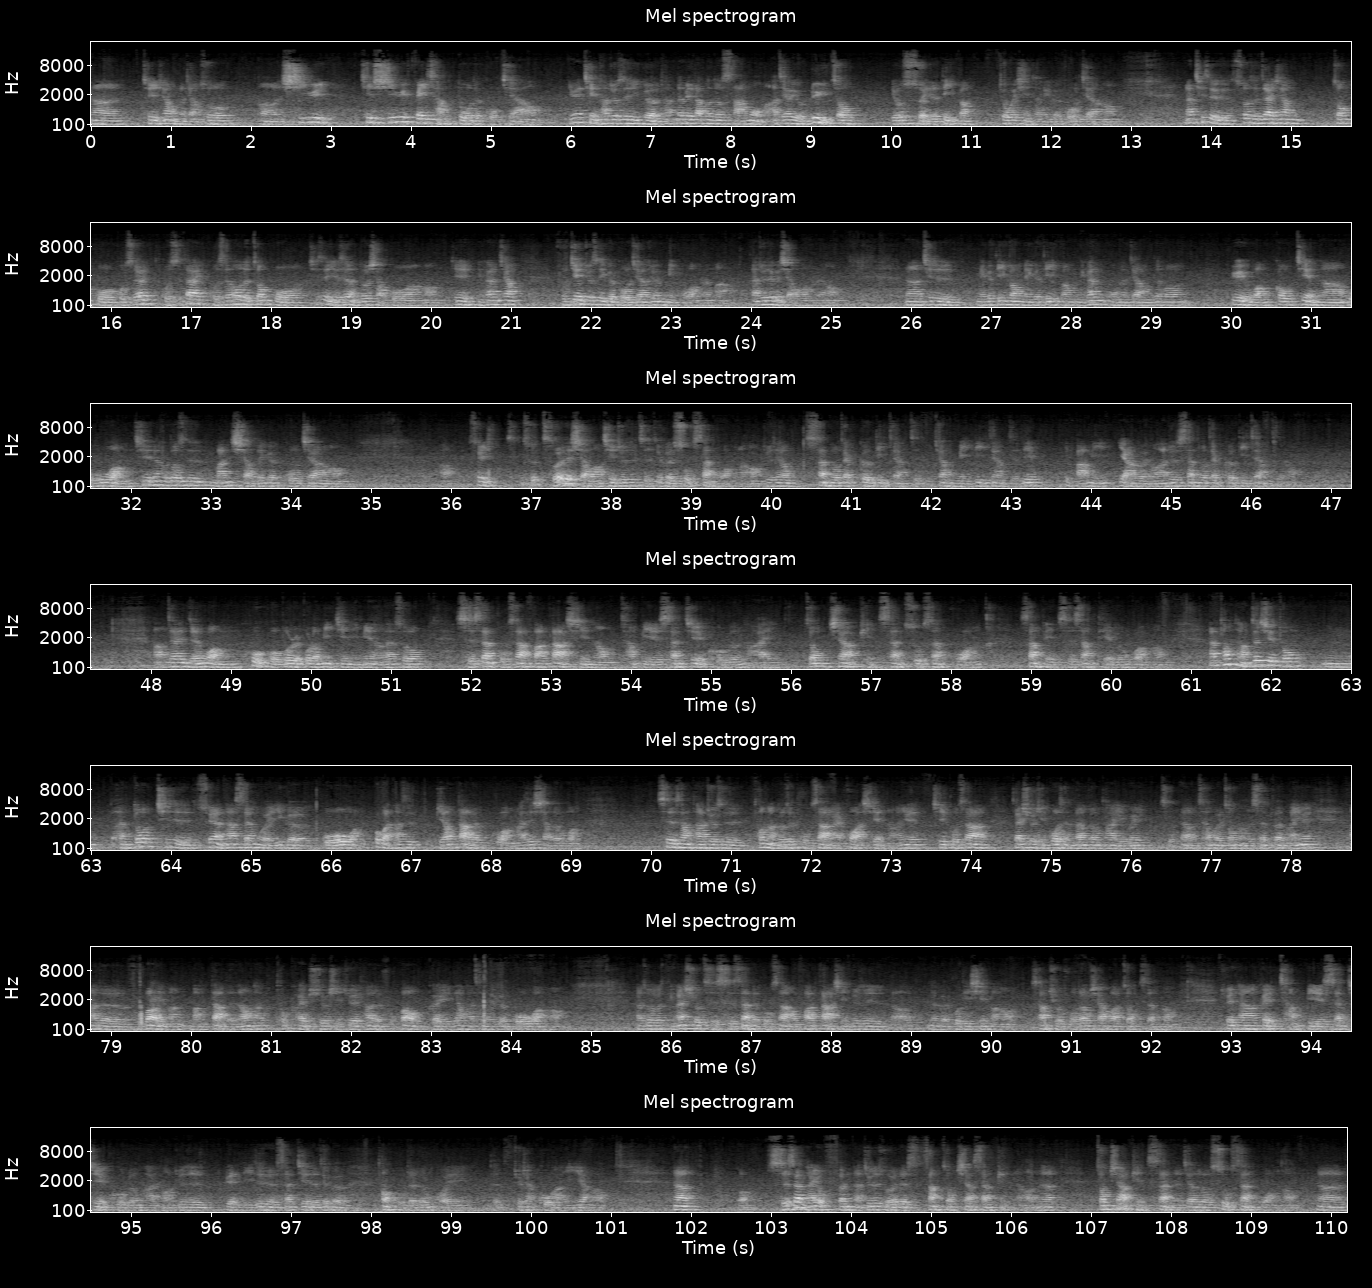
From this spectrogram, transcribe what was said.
那其实像我们讲说，呃，西域其实西域非常多的国家哦，因为其实它就是一个，它那边大部分都是沙漠嘛，啊只要有绿洲、有水的地方，就会形成一个国家哦。那其实说实在，像中国古时代、古时代、古时候的中国，其实也是很多小国啊哈。其实你看，像福建就是一个国家，就是闽王了嘛，它就是个小王了哈。那其实每个地方、每个地方，你看我们讲什么？越王勾践啊，吴王，其实那个都是蛮小的一个国家哦。啊，所以所所谓的小王，其实就是指这个树善王，然后就这样散落在各地这样子，像米粒这样子，一一把米压回来，就是散落在各地这样子哦。啊，在《人王护国般若波罗蜜经》里面啊，他说十善菩萨发大心哦，常别三界苦轮海，中下品善树善王。上品十善铁轮王哈，那通常这些通嗯很多，其实虽然他身为一个国王，不管他是比较大的王还是小的王，事实上他就是通常都是菩萨来化现啊，因为其实菩萨在修行过程当中，他也会呃成为中等的身份嘛，因为他的福报也蛮蛮大的，然后他都开始修行，觉得他的福报可以让他成为一个国王哦。他说：“你看修持十善的菩萨，发大心就是呃那个菩提心嘛哦，上求佛道，下化众生哦，所以他可以长别三界苦轮海哦，就是远离这个三界的这个痛苦的轮回的，就像苦海一样哦。那哦，十善还有分呢，就是所谓的上中下三品，然后那。”中下品善呢，叫做速善王哦。那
